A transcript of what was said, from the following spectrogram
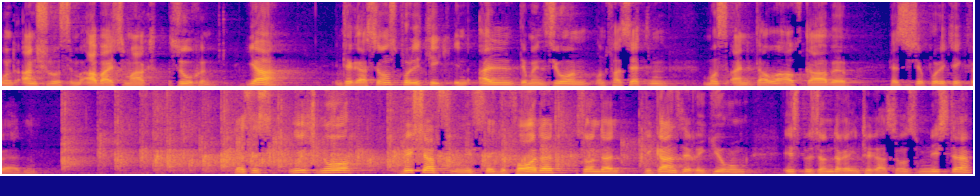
und Anschluss im Arbeitsmarkt suchen. Ja, Integrationspolitik in allen Dimensionen und Facetten muss eine Daueraufgabe hessischer Politik werden. Das ist nicht nur Wirtschaftsminister gefordert, sondern die ganze Regierung, insbesondere Integrationsminister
